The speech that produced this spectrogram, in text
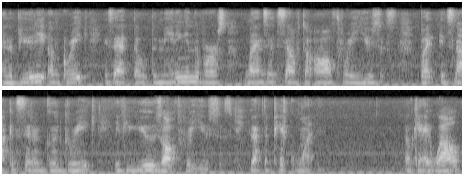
And the beauty of Greek is that the, the meaning in the verse lends itself to all three uses. But it's not considered good Greek if you use all three uses. You have to pick one. Okay, well,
